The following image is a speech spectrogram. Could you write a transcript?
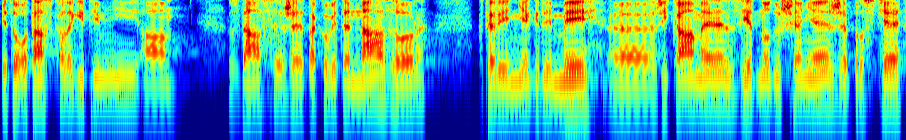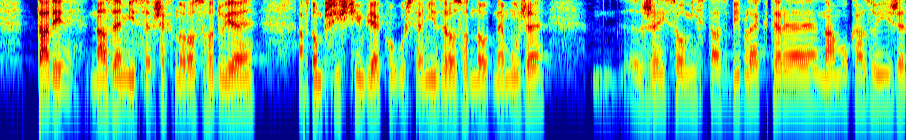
Je to otázka legitimní a zdá se, že takový ten názor, který někdy my e, říkáme zjednodušeně, že prostě tady na zemi se všechno rozhoduje a v tom příštím věku už se nic rozhodnout nemůže, že jsou místa z Bible, které nám ukazují, že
